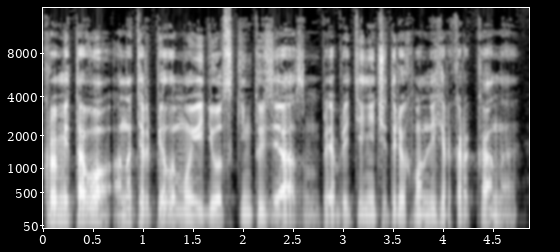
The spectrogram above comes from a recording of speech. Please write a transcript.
Кроме того, она терпела мой идиотский энтузиазм, приобретение четырех Манлихер Каркана –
